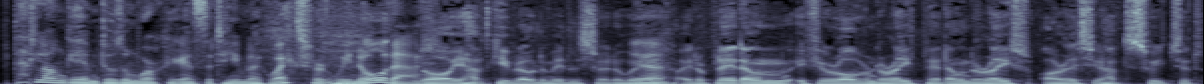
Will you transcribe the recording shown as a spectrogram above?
But that long game doesn't work against a team like Wexford. We know that. No, you have to keep it out of the middle straight away. Yeah. Either play down if you're over on the right, play down the right, or else you have to switch it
